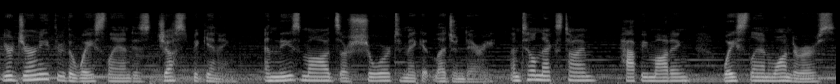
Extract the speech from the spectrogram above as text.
Your journey through the wasteland is just beginning, and these mods are sure to make it legendary. Until next time, happy modding, Wasteland Wanderers.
